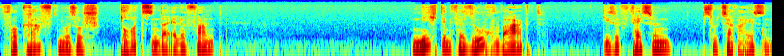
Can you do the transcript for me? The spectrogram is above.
vor Kraft nur so strotzender Elefant nicht den Versuch wagt, diese Fesseln zu zerreißen.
